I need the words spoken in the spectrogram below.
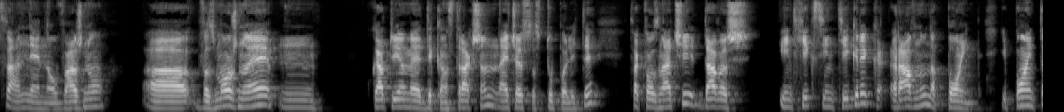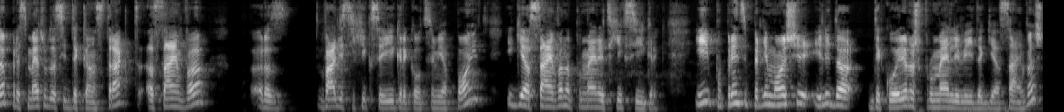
това не е много важно. А, възможно е, м- когато имаме deconstruction, най-често с тупалите, това какво значи? Даваш int x, int y равно на point. И поинта през метода си deconstruct асайнва раз, вади си x и y от самия point и ги асайнва на промените x и y. И по принцип преди можеш или да декларираш променливи и да ги асайнваш,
